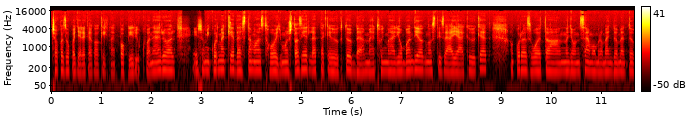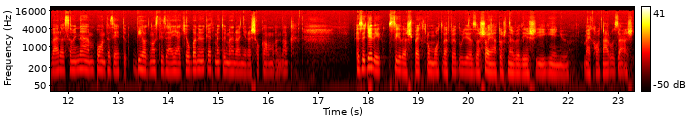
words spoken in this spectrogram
csak azok a gyerekek, akiknek papírjuk van erről, és amikor megkérdeztem azt, hogy most azért lettek-e ők többen, mert hogy már jobban diagnosztizálják, diagnosztizálják őket, akkor az volt a nagyon számomra megdöbbentő válasz, hogy nem, pont azért diagnosztizálják jobban őket, mert hogy már annyira sokan vannak. Ez egy elég széles spektrumot lefed, ugye ez a sajátos nevelési igényű meghatározás.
